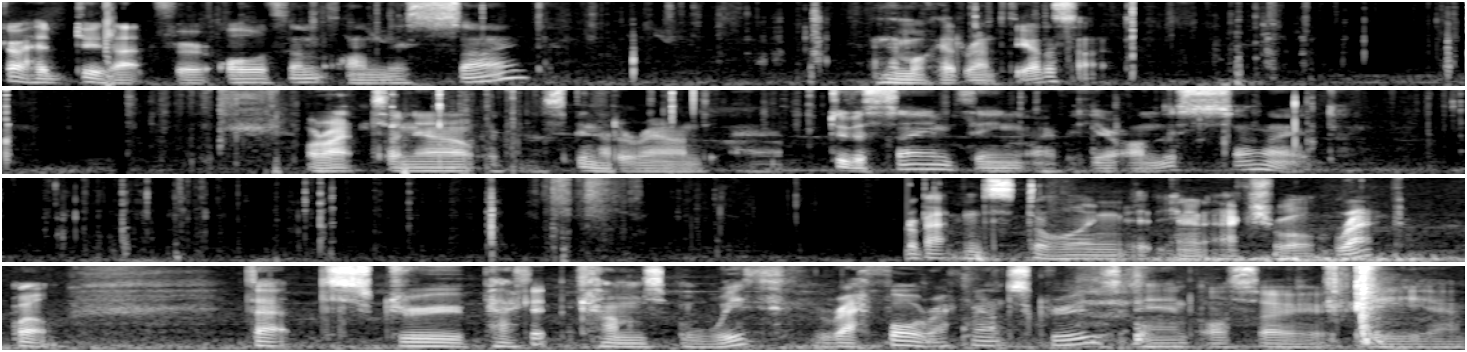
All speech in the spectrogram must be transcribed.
go ahead and do that for all of them on this side. And then we'll head around to the other side. All right, so now we're going to spin that around and do the same thing over here on this side. What about installing it in an actual rack? Well, that screw packet comes with four rack mount screws and also the um,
